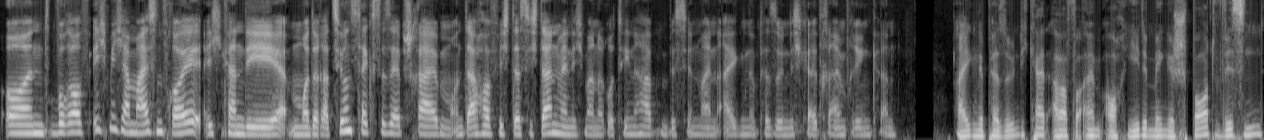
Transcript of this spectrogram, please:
Und worauf ich mich am meisten freue, ich kann die Moderationstexte selbst schreiben und da hoffe ich, dass ich dann, wenn ich mal eine Routine habe, ein bisschen meine eigene Persönlichkeit reinbringen kann eigene Persönlichkeit, aber vor allem auch jede Menge Sportwissen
